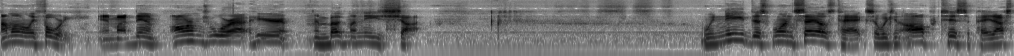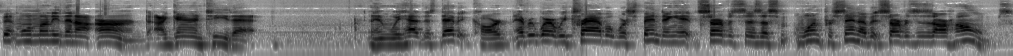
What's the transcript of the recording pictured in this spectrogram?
I'm only 40, and my damn arms wore out here, and both my knees shot. We need this one sales tax so we can all participate. I spent more money than I earned. I guarantee that. And we had this debit card. Everywhere we travel, we're spending it services us 1% of it services our homes.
